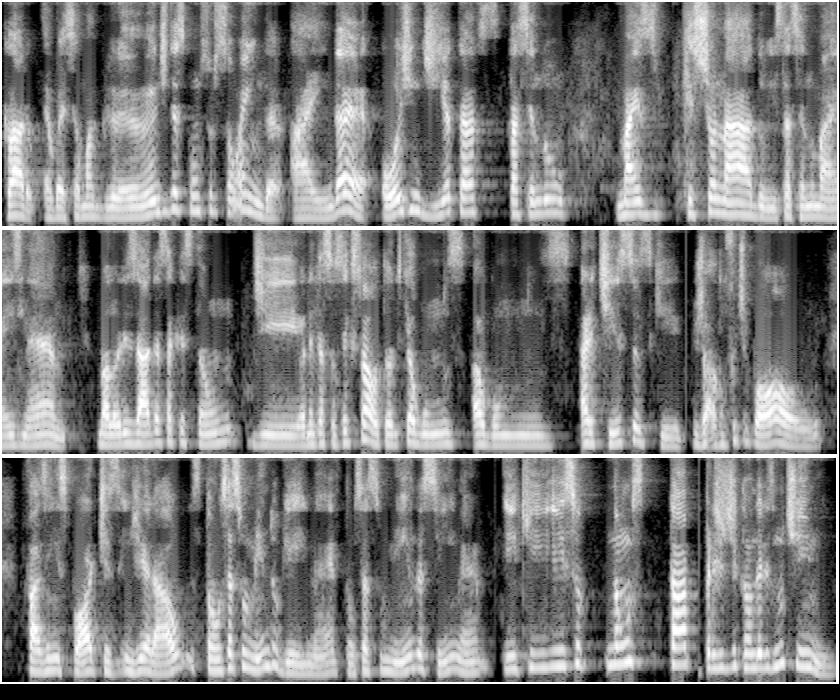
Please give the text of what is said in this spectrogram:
Claro, é, vai ser uma grande desconstrução ainda. Ainda é. Hoje em dia está tá sendo mais questionado e está sendo mais, né, valorizada essa questão de orientação sexual, tanto que alguns, alguns artistas que jogam futebol, fazem esportes em geral, estão se assumindo gay, né? Estão se assumindo assim, né? E que isso não está prejudicando eles no time.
